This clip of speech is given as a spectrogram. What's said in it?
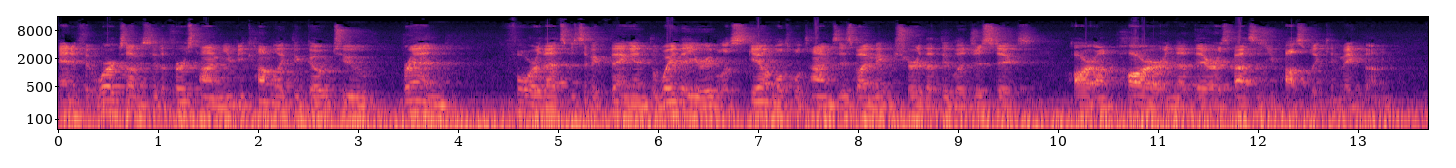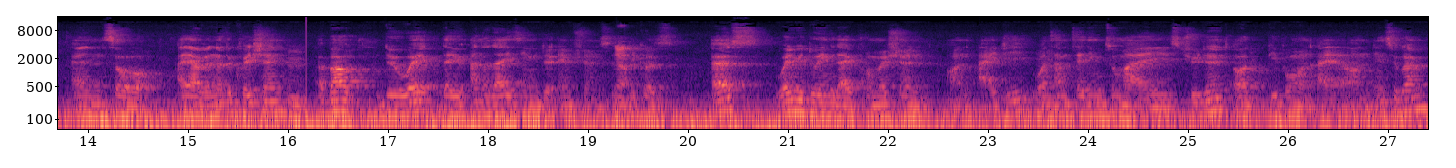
and if it works, obviously the first time, you become like the go-to brand for that specific thing. And the way that you're able to scale multiple times is by making sure that the logistics are on par and that they are as fast as you possibly can make them. And so I have another question hmm. about the way that you're analyzing the influencers Yeah. because us when we're doing like promotion on IG, what hmm. I'm telling to my student or people on on Instagram,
